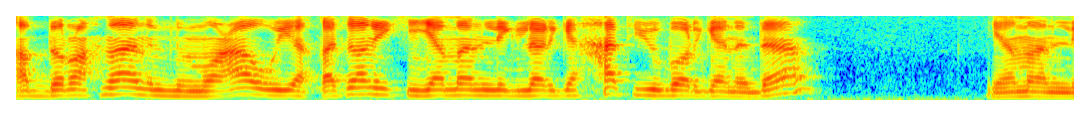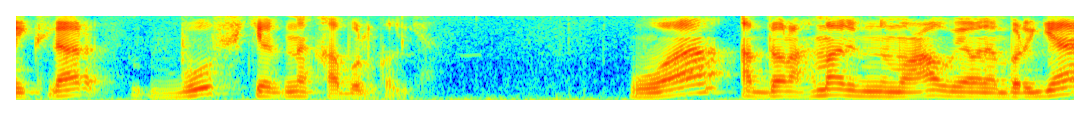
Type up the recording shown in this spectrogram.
Abdurrahman ibn Muaviya qachoniki Yamanliklarga xat yuborganida Yamanliklar bu fikrni qabul qilgan. Va Abdurrahman ibn Muaviya bilan birga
